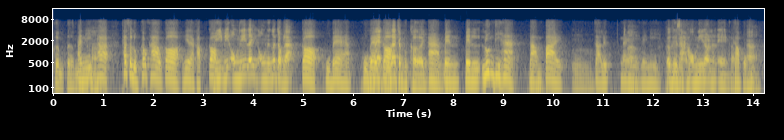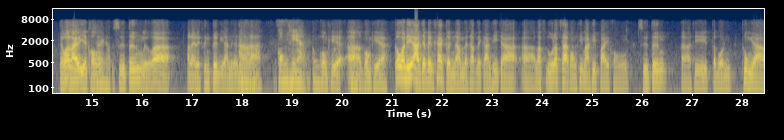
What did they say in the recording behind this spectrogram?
เพิ่มเติมมากอันนี้ขึ้ถ้า ถ้าสรุปคร่าวๆก็นี่แหละครับก็มีมีองค์นี้แล้วอีกองค์หนึ่งก็จบแล้ว ก็หูแบ้ครับหูหูแบ้แม่ก็คือราชบุตรเขยอ่าเป็นเป็นรุ่นที่ 5 ตามป้ายอืมจารึกในอ่าในนี่ก็คือสามนะรับองค์นี้เท่านั้นเองครับผมอ่าแต่ว่ารายละเอียดของใช่ครับสื่อตึงหรือว่าอะไรอะไรตึงๆอีกอันหนึงนะที่ปรึกษาอ่ากงเทียกงเทียเอ่ออ่ากงเทีย ก็วันนี้อาจจะเป็นแค่เกรินนำนะครับในการที่จะเอ่อรับรู้รับทราบของที่มาที่ไปของสื่อตึงอ่า ที่ตำบลทุ่งยาว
